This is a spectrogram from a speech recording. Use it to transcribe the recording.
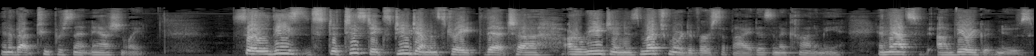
and about 2% nationally. So these statistics do demonstrate that uh, our region is much more diversified as an economy, and that's uh, very good news.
